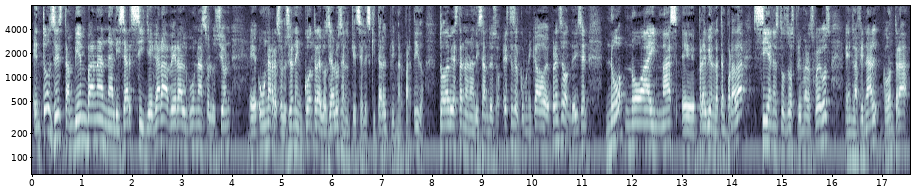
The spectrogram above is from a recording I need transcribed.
Entonces también van a analizar si llegara a haber alguna solución eh, una resolución en contra de los Diablos en el que se les quitara el primer partido. Todavía están analizando eso. Este es el comunicado de prensa donde dicen no, no hay más eh, previo en la temporada, sí en estos dos primeros juegos, en la final contra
